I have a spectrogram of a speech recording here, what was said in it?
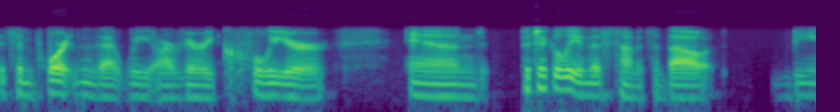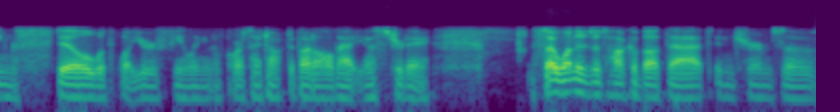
it's important that we are very clear and particularly in this time it's about being still with what you're feeling and of course I talked about all that yesterday. So I wanted to talk about that in terms of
